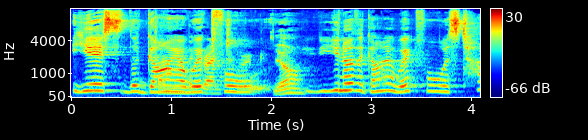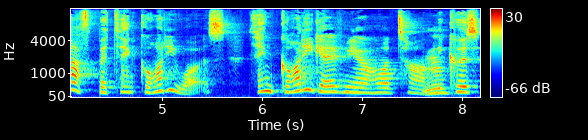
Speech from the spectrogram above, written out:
yes, the guy Done I the worked for, work. Yeah. you know, the guy I worked for was tough, but thank God he was. Thank God he gave me a hard time Mm. because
